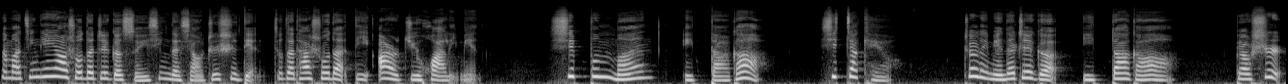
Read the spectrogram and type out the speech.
那么今天要说的这个随性的小知识点，就在他说的第二句话里面。10분만있다가시작해 요。 这里面的这个있다가表示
